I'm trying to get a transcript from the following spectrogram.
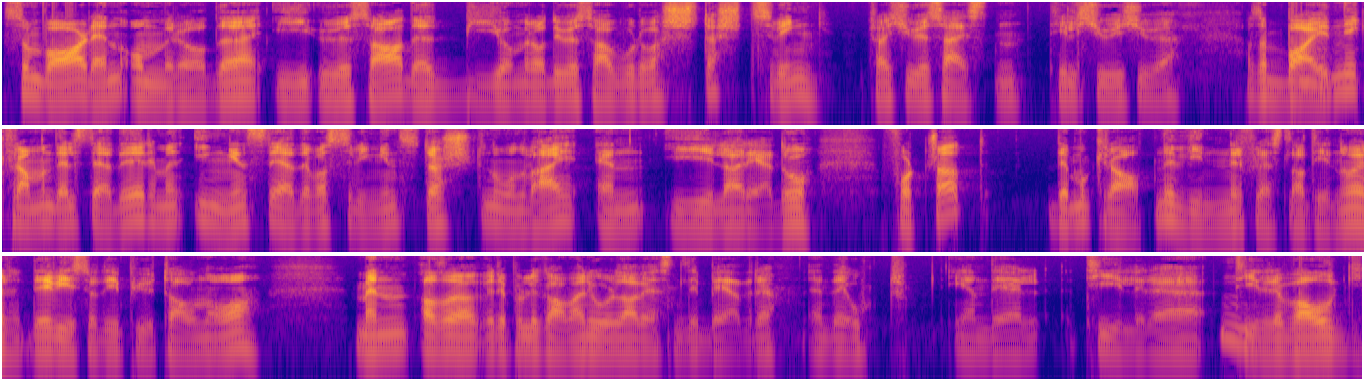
som var den området i USA, det byområdet i USA hvor det var størst sving fra 2016 til 2020. Altså Biden gikk fram en del steder, men ingen steder var svingen størst noen vei enn i Laredo. Fortsatt, demokratene vinner flest latinoer. Det viser jo de Pew-tallene òg. Men altså, republikanerne gjorde det da vesentlig bedre enn det gjort i en del tidligere, mm. tidligere valg.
